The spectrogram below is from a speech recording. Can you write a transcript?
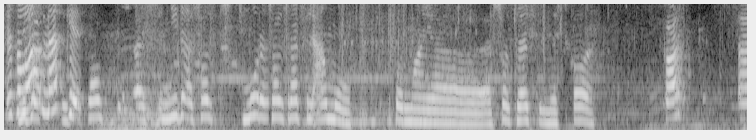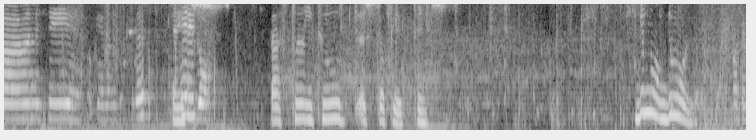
There's a Need lot of medkits. assault- I need a assault, more assault rifle ammo for my uh, assault rifle, my scar. Scar. Uh, let me see. Okay, let me see this. Here you go. That's 22. It's okay. Thanks. Give me one. Give me one. Okay.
